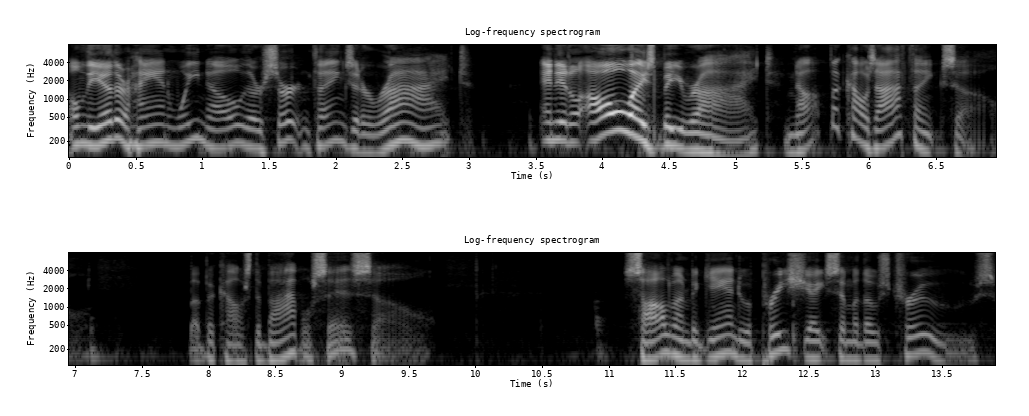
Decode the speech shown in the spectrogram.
On the other hand, we know there are certain things that are right, and it'll always be right, not because I think so, but because the Bible says so. Solomon began to appreciate some of those truths.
